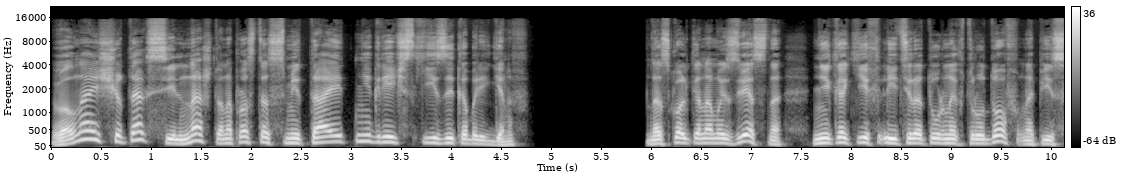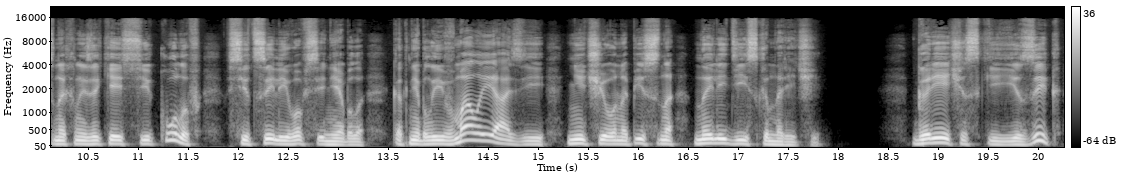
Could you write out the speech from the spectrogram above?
волна еще так сильна, что она просто сметает негреческий язык аборигенов. Насколько нам известно, никаких литературных трудов, написанных на языке сикулов, в Сицилии вовсе не было, как не было и в Малой Азии ничего написано на лидийском наречии. Греческий язык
